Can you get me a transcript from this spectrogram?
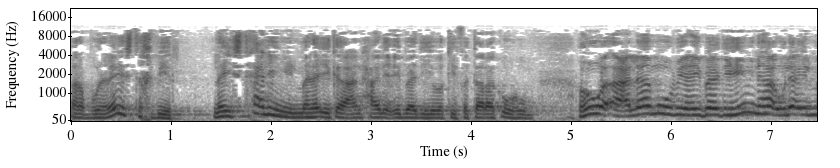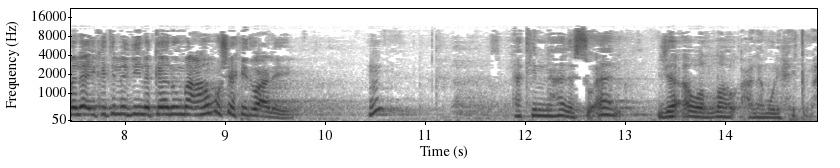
ربنا لا يستخبر لا يستعلم الملائكة عن حال عباده وكيف تركوهم. هو أعلم بعباده من هؤلاء الملائكة الذين كانوا معهم وشهدوا عليهم. لكن هذا السؤال جاء والله أعلم لحكمة.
